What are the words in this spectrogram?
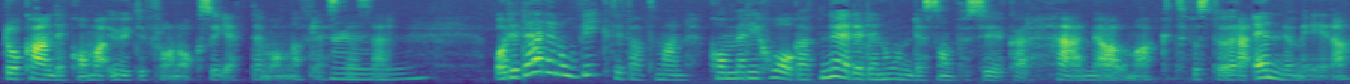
då kan det komma utifrån också jättemånga frestelser. Och det där är nog viktigt att man kommer ihåg att nu är det den onde som försöker här med all makt förstöra ännu mera.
